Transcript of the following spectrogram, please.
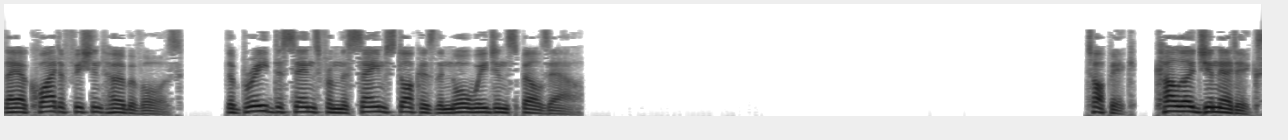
they are quite efficient herbivores. The breed descends from the same stock as the Norwegian. Topic: Color genetics.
